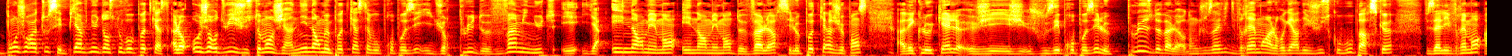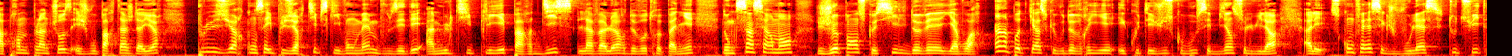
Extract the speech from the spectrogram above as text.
Bonjour à tous et bienvenue dans ce nouveau podcast. Alors aujourd'hui justement j'ai un énorme podcast à vous proposer, il dure plus de 20 minutes et il y a énormément énormément de valeur. C'est le podcast je pense avec lequel je vous ai proposé le plus de valeur. Donc je vous invite vraiment à le regarder jusqu'au bout parce que vous allez vraiment apprendre plein de choses et je vous partage d'ailleurs plusieurs conseils, plusieurs tips qui vont même vous aider à multiplier par 10 la valeur de votre panier. Donc sincèrement je pense que s'il devait y avoir un podcast que vous devriez écouter jusqu'au bout c'est bien celui-là. Allez ce qu'on fait c'est que je vous laisse tout de suite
